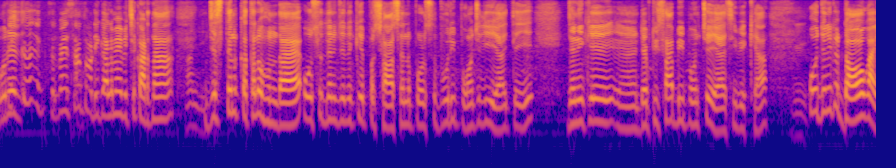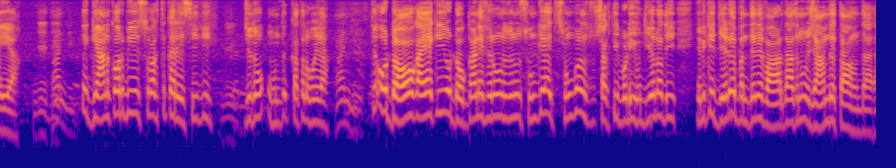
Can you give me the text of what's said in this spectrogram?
ਪੂਰੇ ਸਰਪੰਚ ਸਾਹਿਬ ਤੁਹਾਡੀ ਗੱਲ ਮੈਂ ਵਿੱਚ ਕਰਦਾ। ਹਾਂਜੀ। ਜਿਸ ਦਿਨ ਕਤਲ ਹੁੰਦਾ ਹੈ ਉਸ ਦਿਨ ਜਾਣੀ ਕਿ ਪ੍ਰਸ਼ਾਸਨ ਪੁਲਿਸ ਪੂਰੀ ਪਹੁੰਚਦੀ ਹੈ ਇੱਥੇ। ਜਾਣੀ ਕਿ ਡਿਪਟੀ ਸਾਹਿਬ ਵੀ ਪਹੁੰਚੇ ਆ ਅਸੀਂ ਵੇਖਿਆ। ਉਹ ਜਾਣੀ ਕਿ ਡੌਗ ਆਏ ਆ। ਜੀ ਜੀ। ਹਾਂਜੀ। ਤੇ ਗਿਆਨ ਕੌਰ ਵੀ ਇਸ ਵਕਤ ਘਰੇ ਸੀਗੀ ਜਦੋਂ ਹੁੰਦ ਕਤਲ ਹੋਇਆ। ਤੇ ਉਹ ਡੌਗ ਆਇਆ ਕਿ ਉਹ ਡੌਗਾਂ ਨੇ ਫਿਰ ਉਹਨੂੰ ਸੁੰਘਿਆ ਸੁੰਘਣ ਸ਼ਕਤੀ ਬੜੀ ਹੁੰਦੀ ਹੈ ਉਹਨਾਂ ਦੀ ਯਾਨੀ ਕਿ ਜਿਹੜੇ ਬੰਦੇ ਨੇ ਵਾਰਦਾਤ ਨੂੰ ਅੰਜਾਮ ਦਿੱਤਾ ਹੁੰਦਾ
